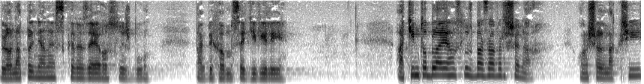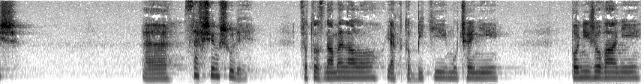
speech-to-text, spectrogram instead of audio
bylo naplněné skrze jeho službu, pak bychom se divili. A tímto byla jeho služba završena. On šel na kříž eh, se vším všudy. Co to znamenalo, jak to bytí, mučení, ponižování.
